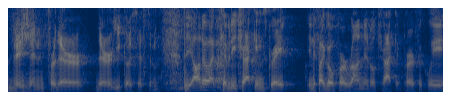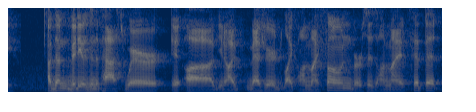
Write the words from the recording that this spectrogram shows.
vision for their their ecosystem. The auto activity tracking is great. And if I go for a run, it'll track it perfectly. I've done videos in the past where it, uh, you know I've measured like on my phone versus on my Fitbit,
